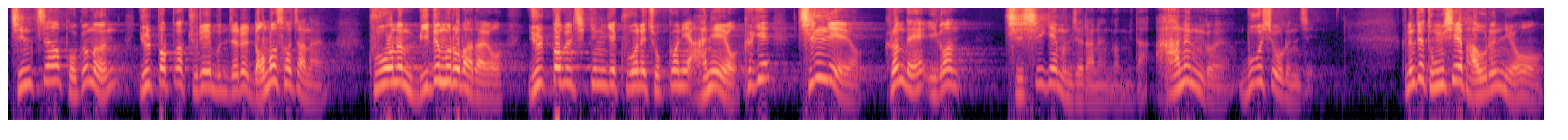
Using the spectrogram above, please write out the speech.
진짜 복음은 율법과 규례의 문제를 넘어서잖아요. 구원은 믿음으로 받아요. 율법을 지키는 게 구원의 조건이 아니에요. 그게 진리예요. 그런데 이건 지식의 문제라는 겁니다. 아는 거예요. 무엇이 옳은지. 그런데 동시에 바울은요,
